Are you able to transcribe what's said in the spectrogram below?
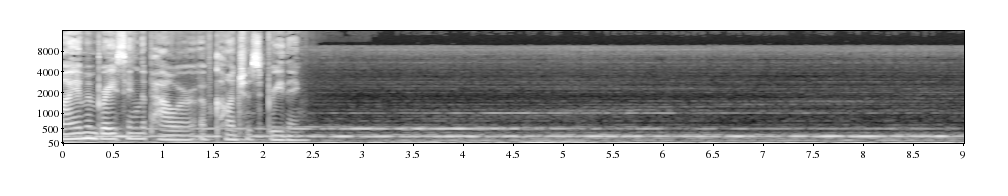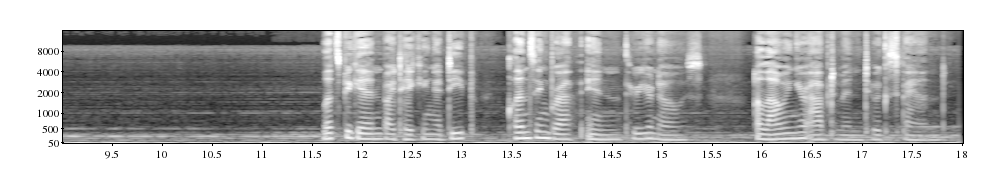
I am embracing the power of conscious breathing. Let's begin by taking a deep, cleansing breath in through your nose, allowing your abdomen to expand.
